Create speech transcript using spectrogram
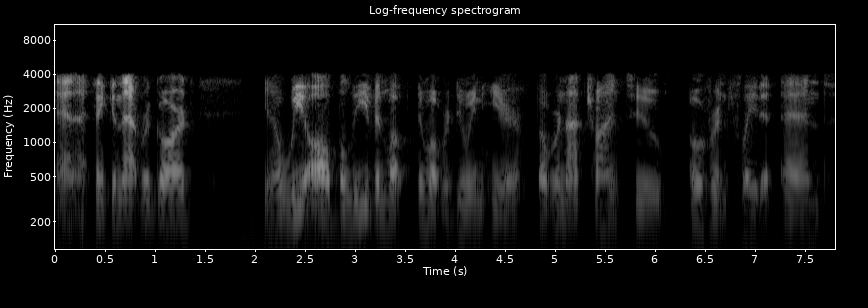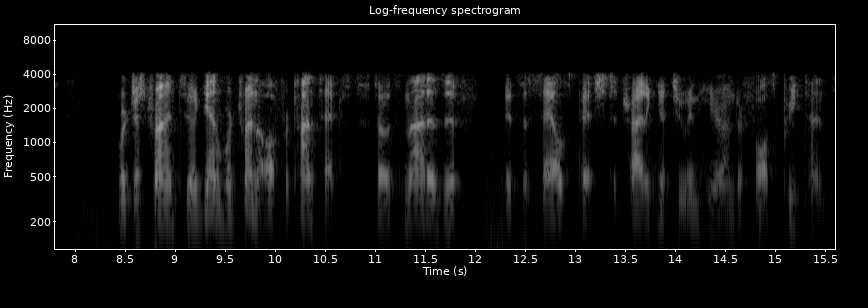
and I think in that regard, you know, we all believe in what in what we're doing here, but we're not trying to overinflate it, and we're just trying to again, we're trying to offer context. So it's not as if it's a sales pitch to try to get you in here under false pretense.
